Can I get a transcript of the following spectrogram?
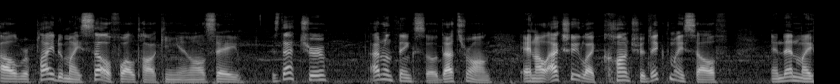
I'll reply to myself while talking and I'll say, is that true? I don't think so. That's wrong. And I'll actually like contradict myself. And then my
